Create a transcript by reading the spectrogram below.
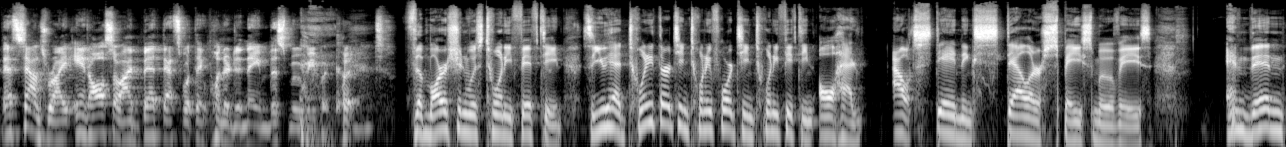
that sounds right. And also, I bet that's what they wanted to name this movie, but couldn't. the Martian was 2015. So you had 2013, 2014, 2015 all had outstanding, stellar space movies. And then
